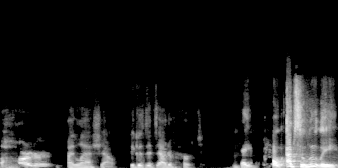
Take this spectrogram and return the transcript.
the harder I lash out because it's out of hurt. Right. Oh, absolutely.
